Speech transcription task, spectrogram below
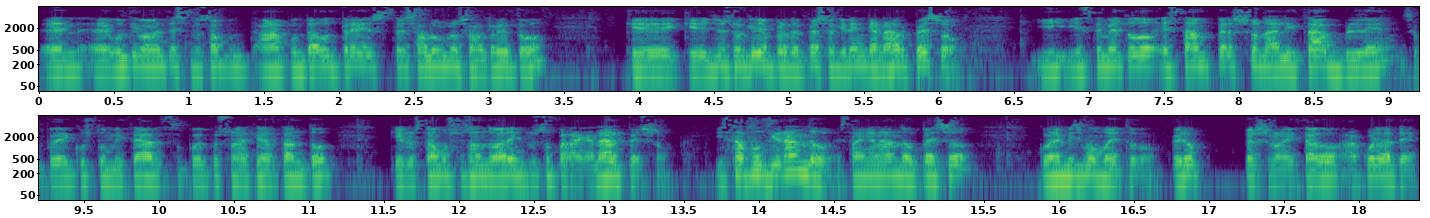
en, eh, últimamente se nos han, apuntado tres, tres alumnos al reto que, ellos no quieren perder peso, quieren ganar peso. Y, este método es tan personalizable, se puede customizar, se puede personalizar tanto, que lo estamos usando ahora incluso para ganar peso. Y está funcionando, están ganando peso con el mismo método, pero personalizado. Acuérdate,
